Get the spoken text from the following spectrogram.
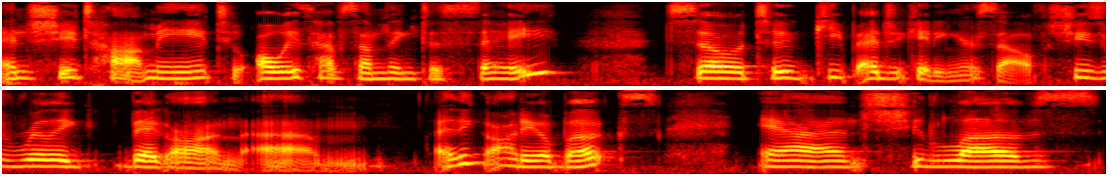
And she taught me to always have something to say. So to keep educating yourself. She's really big on, um, I think, audiobooks and she loves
